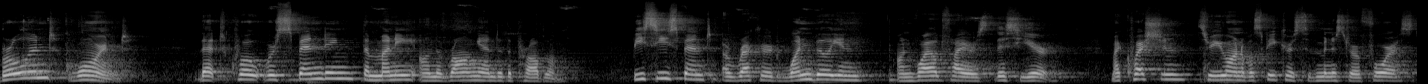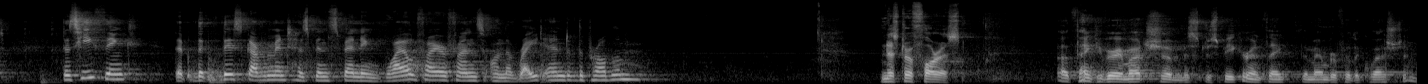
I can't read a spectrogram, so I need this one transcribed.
Brolund warned that, quote, we're spending the money on the wrong end of the problem. BC spent a record 1 billion on wildfires this year. My question, through you, Honourable Speaker, is to the Minister of Forest. Does he think that the, this government has been spending wildfire funds on the right end of the problem? Minister of Forest. Uh, Thank you very much, uh, Mr. Speaker, and thank the member for the question.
